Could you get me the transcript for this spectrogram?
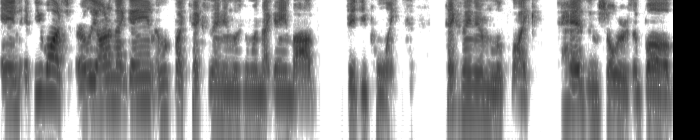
And if you watch early on in that game, it looked like Texas A&M was going to win that game by 50 points. Texas A&M looked like heads and shoulders above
